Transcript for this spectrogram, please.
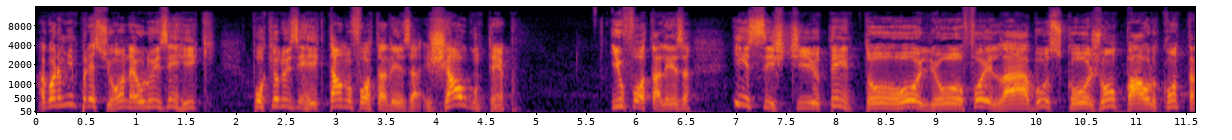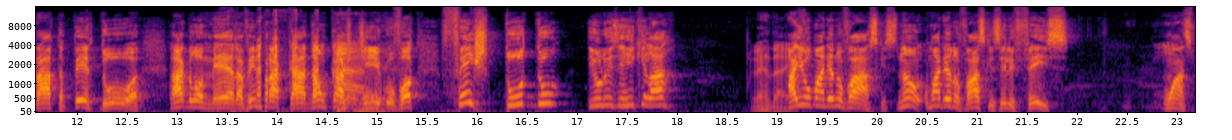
Agora me impressiona é o Luiz Henrique, porque o Luiz Henrique tá no Fortaleza já há algum tempo e o Fortaleza insistiu, tentou, olhou, foi lá, buscou, João Paulo, contrata, perdoa, aglomera, vem pra cá, dá um castigo, volta. Fez tudo e o Luiz Henrique lá. Verdade. Aí o Mariano Vasquez. Não, o Mariano Vasquez, ele fez umas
